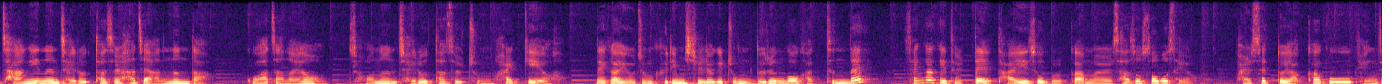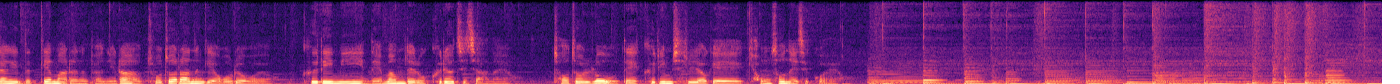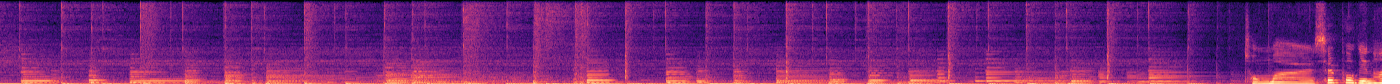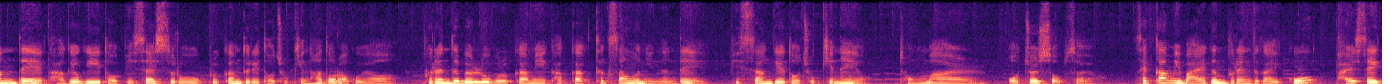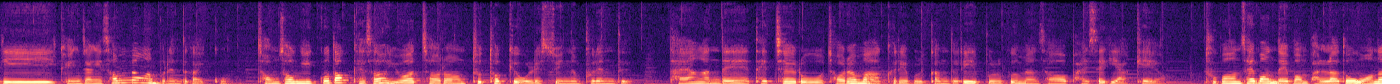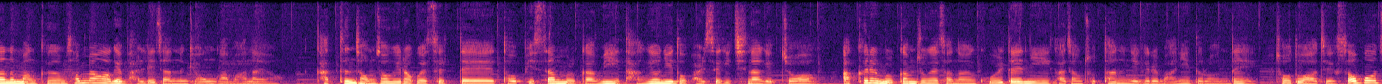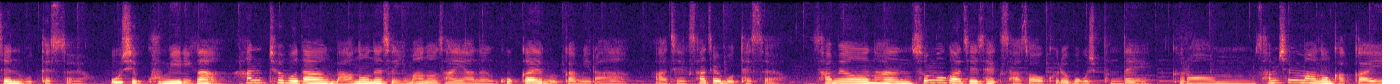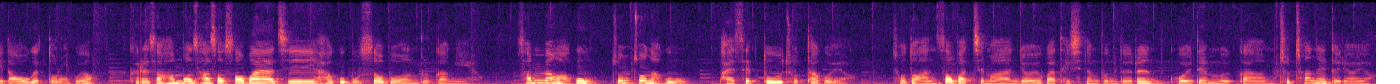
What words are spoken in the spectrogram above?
장인은 재료 탓을 하지 않는다고 하잖아요. 저는 재료 탓을 좀 할게요. 내가 요즘 그림 실력이 좀 늘은 것 같은데 생각이 들 때 다이소 물감을 사서 써보세요. 발색도 약하고 굉장히 늦게 마르는 편이라 조절하는 게 어려워요. 그림이 내 맘대로 그려지지 않아요. 저절로 내 그림 실력에 겸손해질 거예요. 정말 슬프긴 한데 가격이 더 비쌀수록 물감들이 더 좋긴 하더라고요. 브랜드별로 물감이 각각 특성은 있는데 비싼 게 더 좋긴 해요. 정말 어쩔 수 없어요. 색감이 맑은 브랜드가 있고 발색이 굉장히 선명한 브랜드가 있고 점성이 꾸덕해서 유화처럼 두텁게 올릴 수 있는 브랜드 다양한데 대체로 저렴한 아크릴 물감들이 묽으면서 발색이 약해요. 두 번, 세 번, 네 번 발라도 원하는 만큼 선명하게 발리지 않는 경우가 많아요. 같은 점성이라고 했을 때 더 비싼 물감이 당연히 더 발색이 진하겠죠. 아크릴 물감 중에서는 골덴이 가장 좋다는 얘기를 많이 들었는데 저도 아직 써보진 못했어요. 59mm가 한 튜브당 만원에서 2만원 사이 하는 고가의 물감이라 아직 사질 못했어요. 사면 한 20가지 색 사서 그려보고 싶은데 그럼 30만원 가까이 나오겠더라고요. 그래서 한번 사서 써봐야지 하고 못 써본 물감이에요. 선명하고 쫀쫀하고 발색도 좋다고 해요. 저도 안 써봤지만 여유가 되시는 분들은 골덴 물감 추천해드려요.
